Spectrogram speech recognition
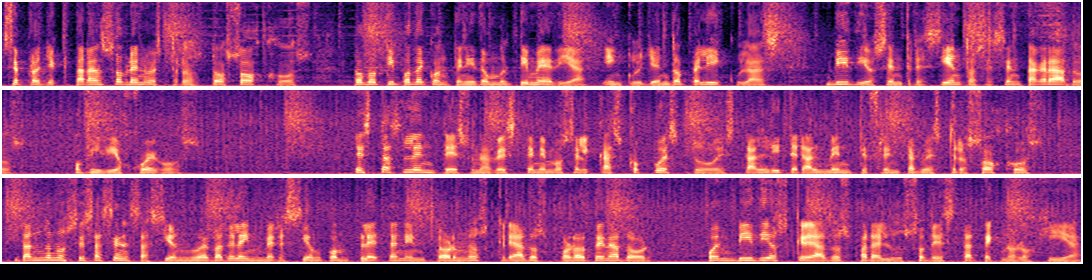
se proyectarán sobre nuestros dos ojos todo tipo de contenido multimedia, incluyendo películas, vídeos en 360 grados o videojuegos. Estas lentes, una vez tenemos el casco puesto, están literalmente frente a nuestros ojos dándonos esa sensación nueva de la inmersión completa en entornos creados por ordenador o en vídeos creados para el uso de esta tecnología.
